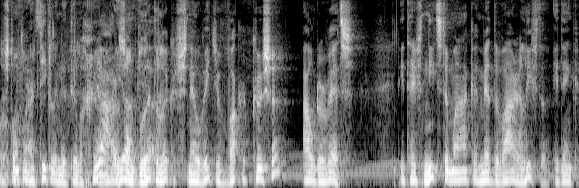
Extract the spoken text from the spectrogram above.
er, stond een artikel in de Telegraaf. Ja, er ja, stond ja. letterlijk Sneeuwwitje wakker kussen, ouderwets. Dit heeft niets te maken met de ware liefde. Ik denk,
